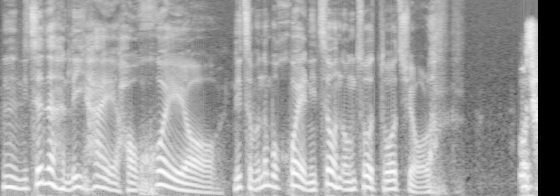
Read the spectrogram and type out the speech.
嗯，你真的很厉害耶，好会哦！你怎么那么会？你做农做多久了？我做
